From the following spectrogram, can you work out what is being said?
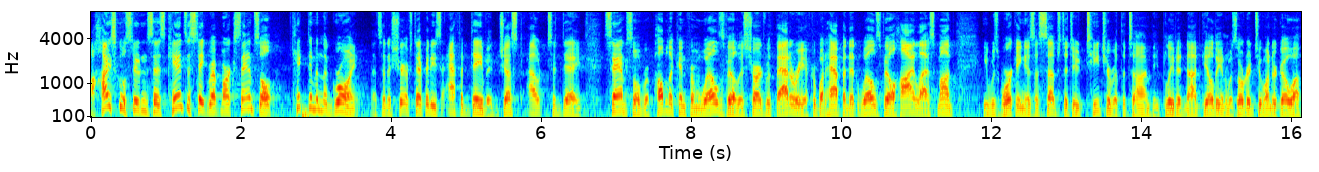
A high school student says Kansas State Rep Mark Samsel kicked him in the groin. That's in a sheriff's deputy's affidavit just out today. Samsel, Republican from Wellsville, is charged with battery after what happened at Wellsville High last month. He was working as a substitute teacher at the time. He pleaded not guilty and was ordered to undergo a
